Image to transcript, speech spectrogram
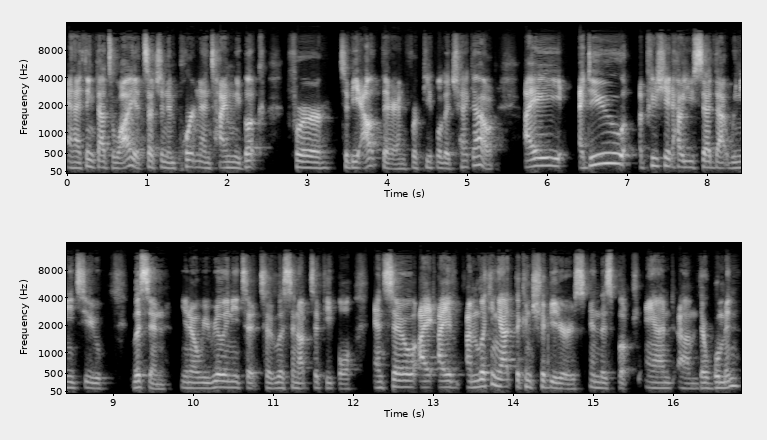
And I think that's why it's such an important and timely book for to be out there and for people to check out. I I do appreciate how you said that we need to listen. You know, we really need to to listen up to people. And so I, I am looking at the contributors in this book, and um, they're women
